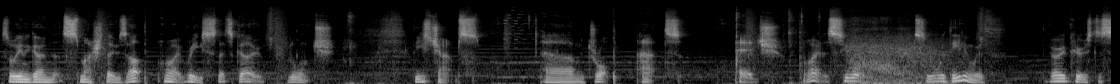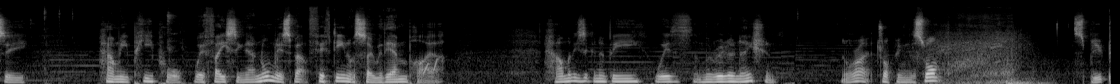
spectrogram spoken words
So we're going to go and smash those up. Right, Reese, let's go. Launch. These chaps um, drop at edge. All right, let's see what see what we're dealing with. Very curious to see how many people we're facing. Now, normally it's about 15 or so with the Empire. How many is it going to be with Marulo Nation? All right, dropping in the swamp. Sploop.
